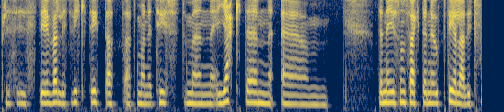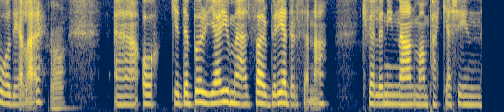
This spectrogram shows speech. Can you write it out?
Precis, det är väldigt viktigt att, att man är tyst, men jakten, ehm, den är ju som sagt den är uppdelad i två delar. Eh, och det börjar ju med förberedelserna. Kvällen innan, man packar sin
